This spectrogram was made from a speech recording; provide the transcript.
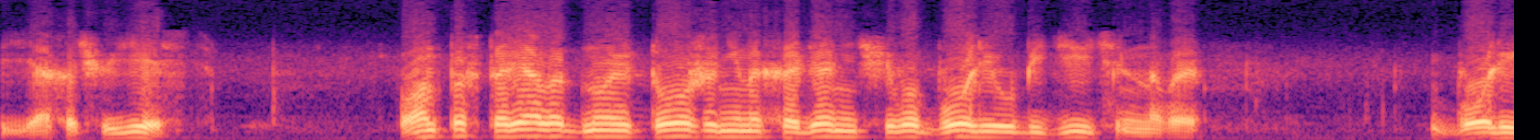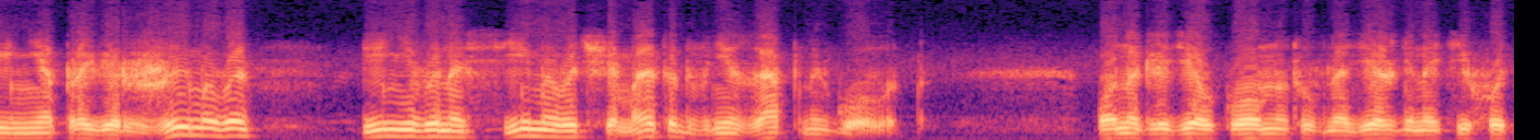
«Я хочу есть». Он повторял одно и то же, не находя ничего более убедительного, более неопровержимого и невыносимого, чем этот внезапный голод. Он оглядел комнату в надежде найти хоть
